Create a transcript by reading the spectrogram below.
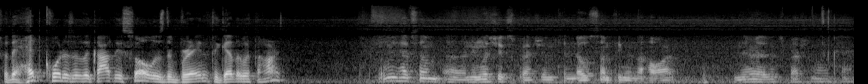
So the headquarters of the godly soul is the brain together with the heart. Don't we have some uh, an English expression to know something in the heart? Isn't there an expression like that?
